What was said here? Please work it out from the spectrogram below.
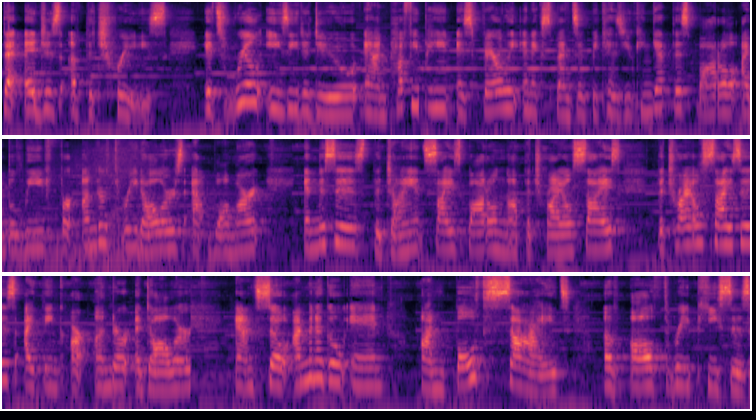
the edges of the trees. It's real easy to do and puffy paint is fairly inexpensive because you can get this bottle, I believe, for under $3 at Walmart. And this is the giant size bottle, not the trial size. The trial sizes I think are under a dollar. And so I'm gonna go in on both sides of all three pieces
